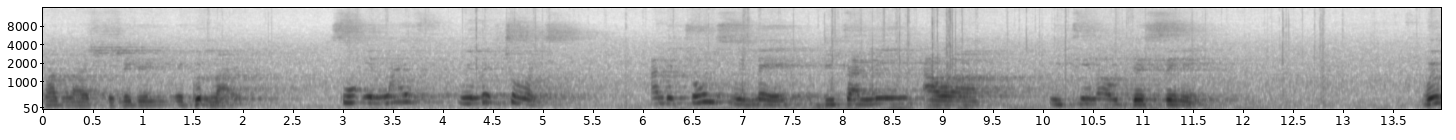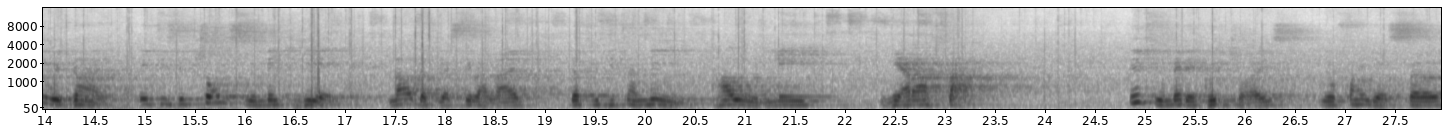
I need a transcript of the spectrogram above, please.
bad life to living a good life. So in life, we make choice. And the choice we make determine our eternal destiny. When we die, it is the choice we make here, now that we are still alive, that will determine how we live hereafter. If you made a good choice, you'll find yourself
